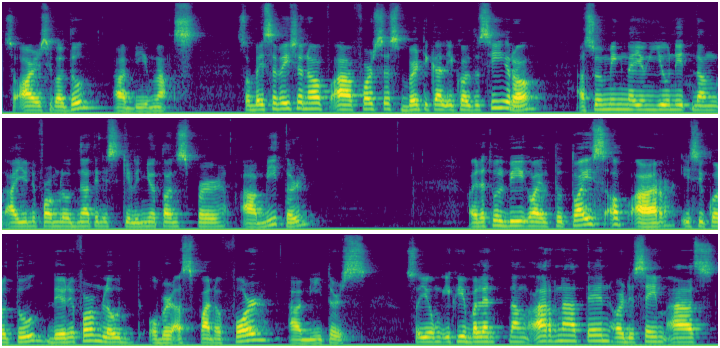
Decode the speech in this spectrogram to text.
So, R is equal to uh, B max. So, by summation of uh, forces vertical equal to 0, assuming na yung unit ng uh, uniform load natin is kilonewtons per uh, meter, okay, that will be equal to twice of R is equal to the uniform load over a span of 4 uh, meters. So, yung equivalent ng R natin or the same as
